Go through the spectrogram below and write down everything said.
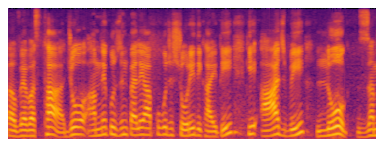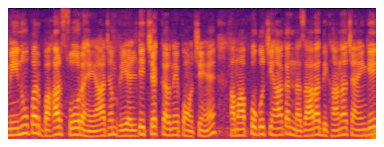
व्यवस्था जो हमने कुछ दिन पहले आपको कुछ स्टोरी दिखाई थी कि आज भी लोग ज़मीनों पर बाहर सो रहे हैं। आज हम रियलिटी चेक करने पहुँचे हैं। हम आपको कुछ यहाँ का नज़ारा दिखाना चाहेंगे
